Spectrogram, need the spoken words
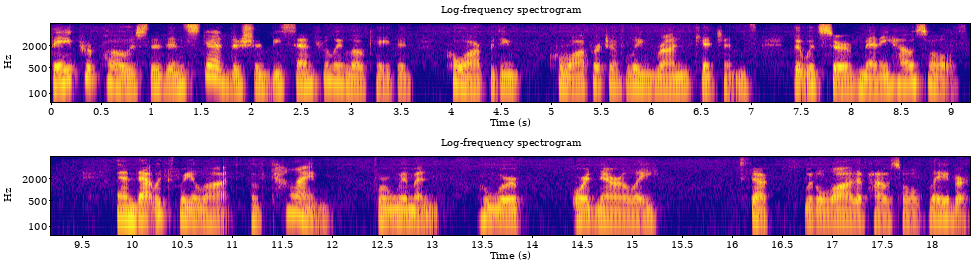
They proposed that instead there should be centrally located, cooperative, cooperatively run kitchens that would serve many households. And that would free a lot of time for women who were ordinarily stuck with a lot of household labor.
